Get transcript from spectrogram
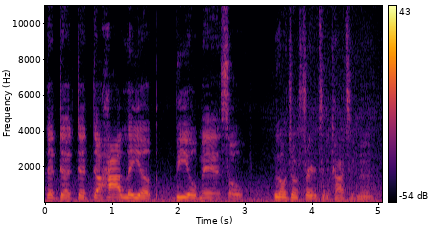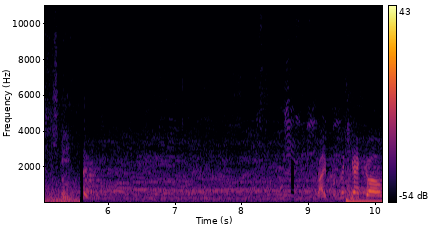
the the the, the high layup build, man. So we're gonna jump straight into the content, man. Right from the get-go.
